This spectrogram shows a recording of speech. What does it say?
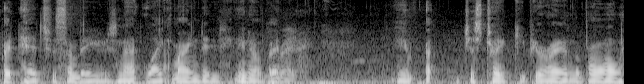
butt heads with somebody who's not like-minded. You know, but Right. you know, uh, just try to keep your eye on the ball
